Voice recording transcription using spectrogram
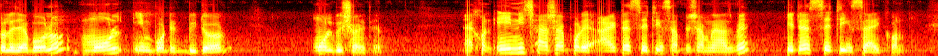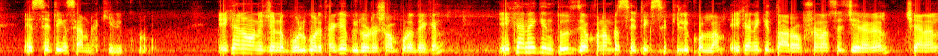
চলে যাব হলো মূল ইম্পর্টেন্ট ভিডিওর মূল বিষয়তে। এখন এই নিচে আসার পরে আরেকটা সেটিংস আপনার সামনে আসবে। এটা সেটিংস আইকন এই সেটিংসে আমরা ক্লিক করব। এখানে অনেকজন ভুল করে থাকে, ভিডিওটা সম্পূর্ণ দেখেন। এখানে কিন্তু যখন আমরা সেটিংসে ক্লিক করলাম, এখানে কিন্তু আরও অপশন আছে general channel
